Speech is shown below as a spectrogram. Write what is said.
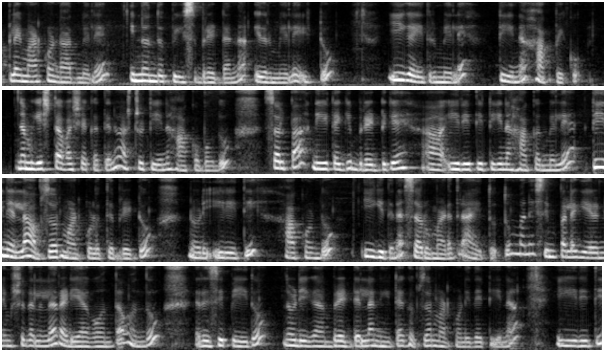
ಅಪ್ಲೈ ಮಾಡ್ಕೊಂಡಾದಮೇಲೆ ಇನ್ನೊಂದು ಪೀಸ್ ಬ್ರೆಡ್ಡನ್ನು ಇದ್ರ ಮೇಲೆ ಇಟ್ಟು, ಈಗ ಇದ್ರ ಮೇಲೆ ಟೀನ ಹಾಕಬೇಕು. ನಮಗೆ ಎಷ್ಟು ಅವಶ್ಯಕತೆನೋ ಅಷ್ಟು ಟೀನ ಹಾಕೋಬೋದು. ಸ್ವಲ್ಪ ನೀಟಾಗಿ ಬ್ರೆಡ್ಗೆ ಈ ರೀತಿ ಟೀನ ಹಾಕಿದ್ಮೇಲೆ ಟೀನೆಲ್ಲ ಅಬ್ಸರ್ವ್ ಮಾಡ್ಕೊಳ್ಳುತ್ತೆ ಬ್ರೆಡ್ಡು. ನೋಡಿ, ಈ ರೀತಿ ಹಾಕ್ಕೊಂಡು ಈಗ ಇದನ್ನು ಸರ್ವ್ ಮಾಡಿದ್ರೆ ಆಯಿತು. ತುಂಬಾ ಸಿಂಪಲಾಗಿ ಎರಡು ನಿಮಿಷದಲ್ಲೆಲ್ಲ ರೆಡಿ ಆಗುವಂಥ ಒಂದು ರೆಸಿಪಿ ಇದು. ನೋಡಿ, ಈಗ ಬ್ರೆಡ್ ಎಲ್ಲ ನೀಟಾಗಿ ಅಬ್ಸರ್ವ್ ಮಾಡ್ಕೊಂಡಿದೆ ಟೀನ. ಈ ರೀತಿ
